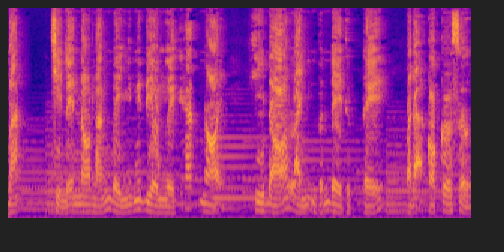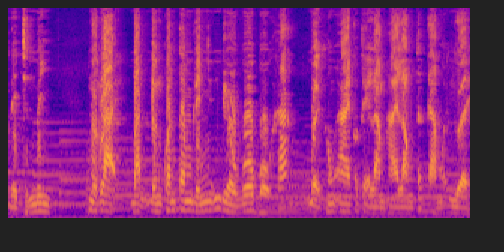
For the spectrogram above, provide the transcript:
Bạn chỉ nên lo lắng về những điều người khác nói khi đó là những vấn đề thực tế và đã có cơ sở để chứng minh. Ngược lại, bạn đừng quan tâm đến những điều vô bổ khác bởi không ai có thể làm hài lòng tất cả mọi người.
